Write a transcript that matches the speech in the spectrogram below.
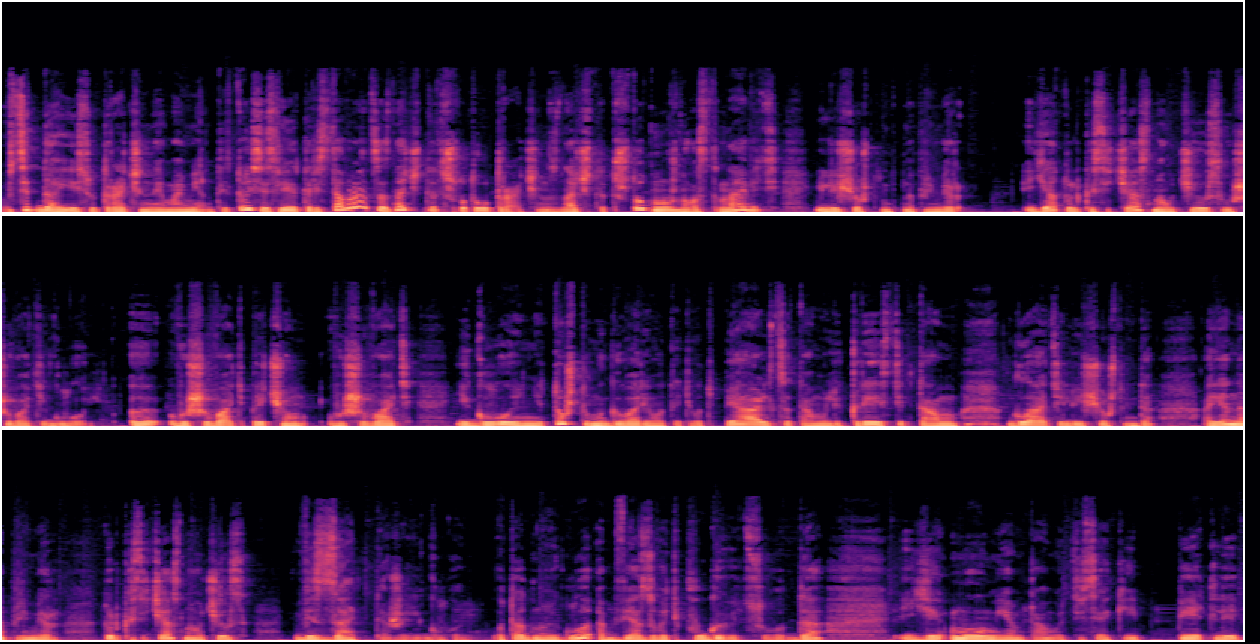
всегда есть утраченные моменты. То есть, если это реставрация, значит, это что-то утрачено, значит, это что-то нужно восстановить или еще что-нибудь. Например, я только сейчас научилась вышивать иглой. Э, вышивать, причем вышивать иглой не то, что мы говорим, вот эти вот пяльца там или крестик там, гладь или еще что-нибудь, да, а я, например, только сейчас научилась вязать даже иглой. Вот одной иглой обвязывать пуговицу. Вот, да? И мы умеем там эти всякие петли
